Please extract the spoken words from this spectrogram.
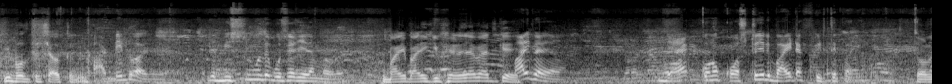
কি বলতে চাও তুমি? কার্ডে তো আছে। বৃষ্টির মধ্যে বসে আছে এরকম ভাবে। বাড়ি বাড়ি কি ফিরে যাবে আজকে? বাড়ি ফেরে যাবে। দেখ কোনো কষ্টে যদি বাড়িটা ফিরতে পারি। চলো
